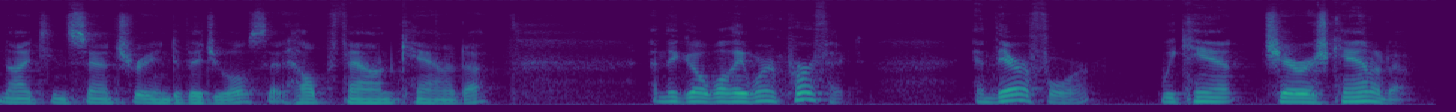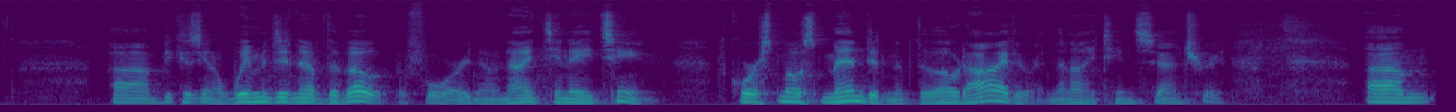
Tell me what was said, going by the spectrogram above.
19th century individuals that helped found Canada, and they go, well, they weren't perfect. And therefore, we can't cherish Canada. Uh, because you know women didn't have the vote before you know 1918. Of course, most men didn't have the vote either in the 19th century. Um,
